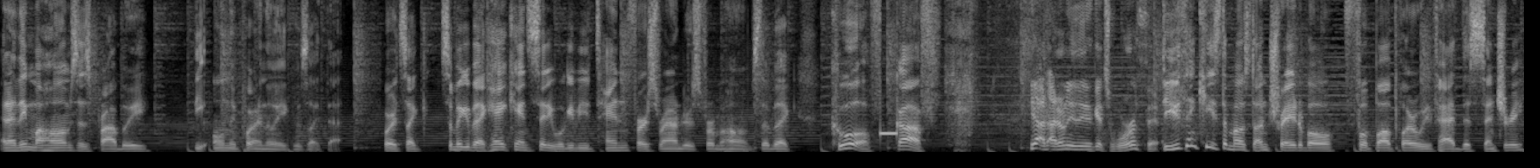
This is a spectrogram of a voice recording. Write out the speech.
And I think Mahomes is probably the only player in the league who's like that. Where it's like somebody could be like, hey, Kansas City, we'll give you 10 first rounders for Mahomes. They'll be like, cool, f off. Yeah, I don't even think it's worth it. Do you think he's the most untradeable football player we've had this century?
